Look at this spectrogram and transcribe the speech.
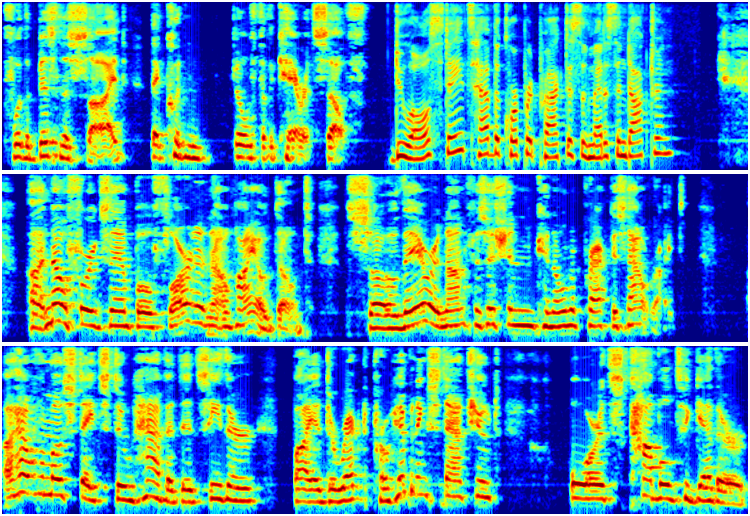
for the business side that couldn't bill for the care itself. Do all states have the corporate practice of medicine doctrine? Uh, no, for example, Florida and Ohio don't. So there, a non-physician can own a practice outright. Uh, however, most states do have it. It's either by a direct prohibiting statute or it's cobbled together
